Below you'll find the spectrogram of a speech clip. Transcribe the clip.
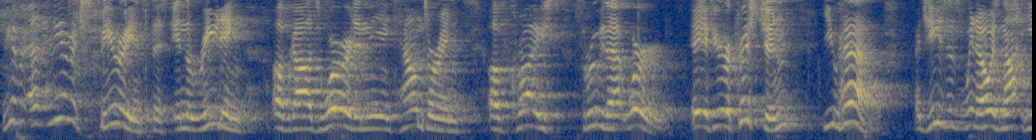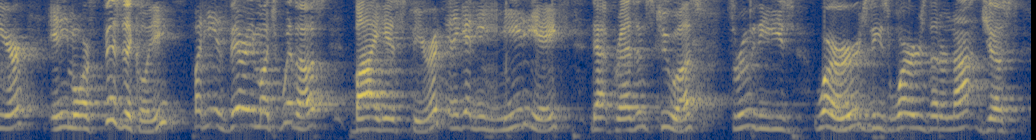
Have you, ever, uh, have you ever experienced this in the reading of God's Word and the encountering of Christ through that Word? If you're a Christian, you have. Uh, Jesus, we know, is not here anymore physically, but he is very much with us by his Spirit. And again, he mediates that presence to us through these words, these words that are not just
